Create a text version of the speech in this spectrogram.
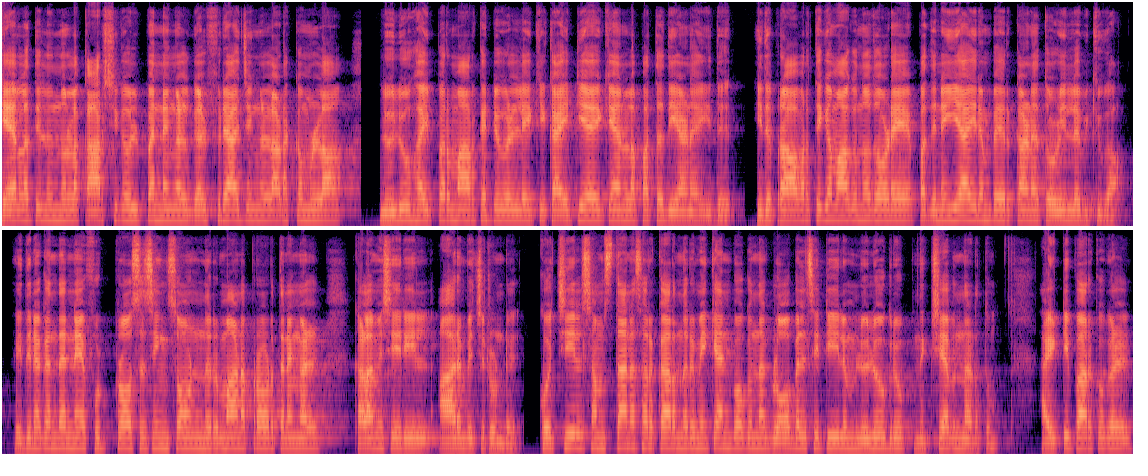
കേരളത്തിൽ നിന്നുള്ള കാർഷിക ഉൽപ്പന്നങ്ങൾ ഗൾഫ് രാജ്യങ്ങൾ അടക്കമുള്ള ലുലു ഹൈപ്പർ മാർക്കറ്റുകളിലേക്ക് കയറ്റി അയക്കാനുള്ള പദ്ധതിയാണ് ഇത്. ഇത് പ്രാവർത്തികമാകുന്നതോടെ പതിനയ്യായിരം പേർക്കാണ് തൊഴിൽ ലഭിക്കുക. ഇതിനകം തന്നെ ഫുഡ് പ്രോസസ്സിംഗ് സോൺ നിർമ്മാണ പ്രവർത്തനങ്ങൾ കളമശ്ശേരിയിൽ ആരംഭിച്ചിട്ടുണ്ട്. കൊച്ചിയിൽ സംസ്ഥാന സർക്കാർ നിർമ്മിക്കാൻ പോകുന്ന ഗ്ലോബൽ സിറ്റിയിലും ലുലു ഗ്രൂപ്പ് നിക്ഷേപം നടത്തും. ഐ ടി പാർക്കുകൾ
